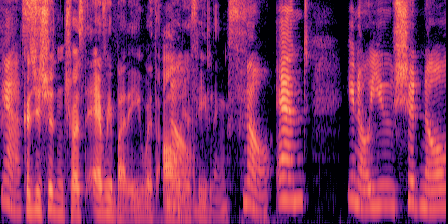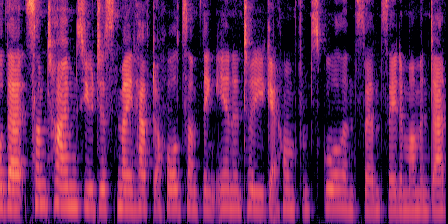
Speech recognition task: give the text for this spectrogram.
Yes. Because you shouldn't trust everybody with all No. your feelings. No. And, you know, you should know that sometimes you just might have to hold something in until you get home from school and then say to mom and dad,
